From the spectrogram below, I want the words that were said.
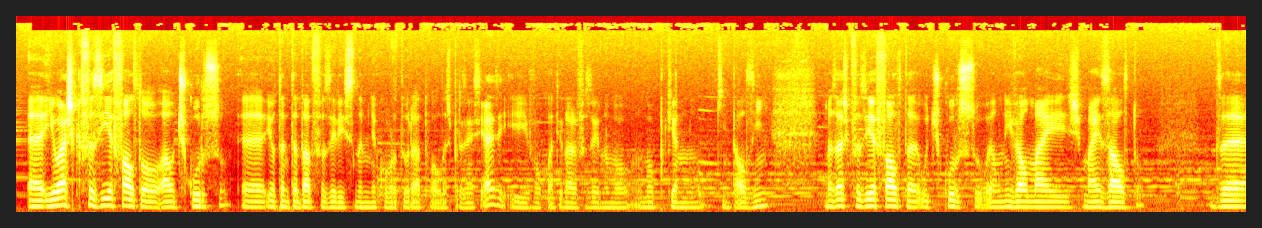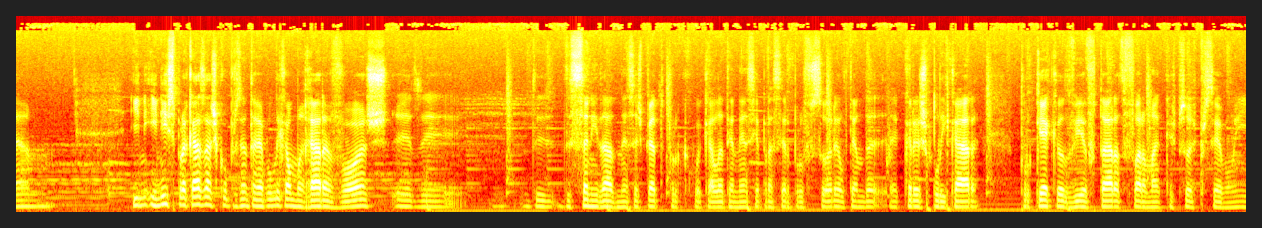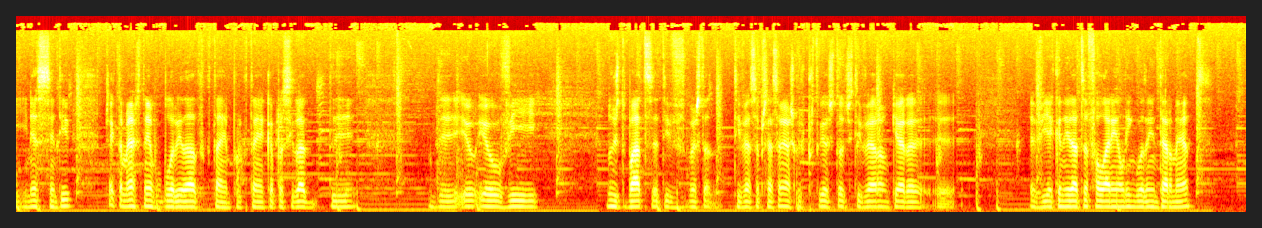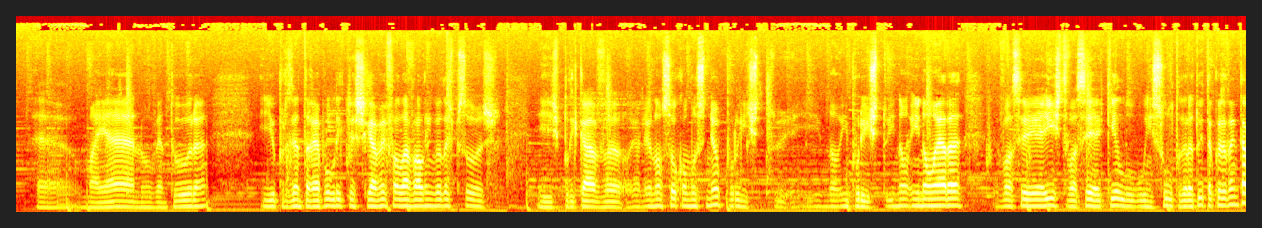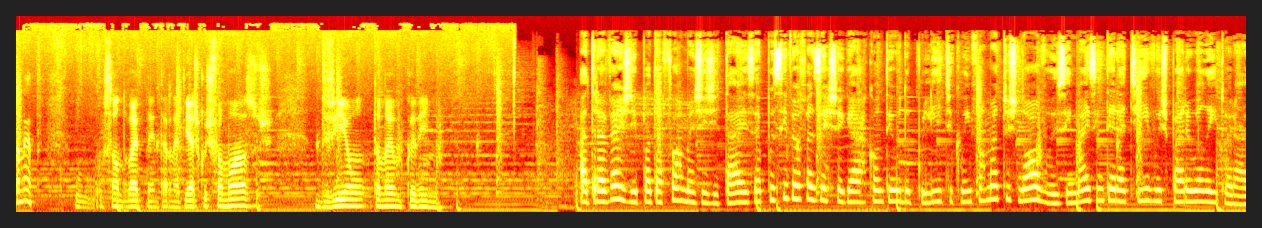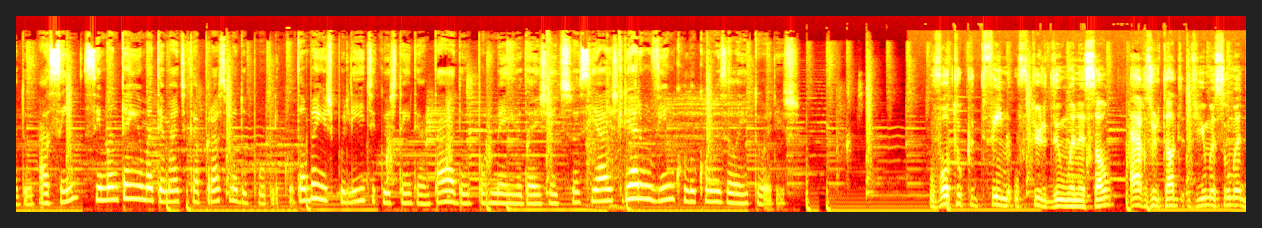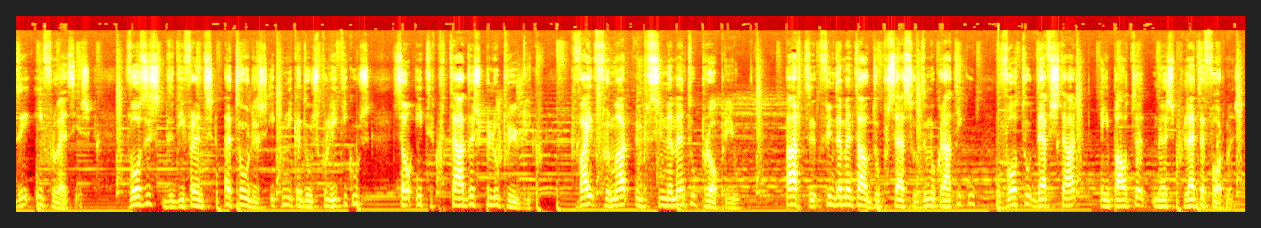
Uh, eu acho que fazia falta ao, ao discurso, uh, eu tenho tentado fazer isso na minha cobertura atual das presenciais e, e vou continuar a fazer no meu, no meu, pequeno quintalzinho, mas acho que fazia falta o discurso a um nível mais, mais alto. E, e nisso, por acaso, acho que o Presidente da República é uma rara voz uh, de, de, de, sanidade nesse aspecto, porque com aquela tendência para ser professor, ele tende a querer explicar porque é que eu devia votar de forma que as pessoas percebam. E, e nesse sentido, é que também acho que tem a popularidade que tem, porque tem a capacidade de. de eu, eu vi nos debates, eu tive, bastante, tive essa percepção, e acho que os portugueses todos tiveram, que era. Uh, havia candidatos a falarem a língua da internet, uh, Maiano, Ventura, e o Presidente da República chegava e falava a língua das pessoas e explicava: Olha, eu não sou como o senhor por isto e, não, e por isto. E não, e não era você é isto, você é aquilo, o insulto gratuito, a coisa da internet, o, o soundbite da internet. E acho que os famosos deviam também um bocadinho Através de plataformas digitais é possível fazer chegar conteúdo político em formatos novos e mais interativos para o eleitorado. Assim, se mantém uma temática próxima do público. Também os políticos têm tentado, por meio das redes sociais, criar um vínculo com os eleitores. O voto que define o futuro de uma nação é resultado de uma soma de influências. Vozes de diferentes atores e comunicadores políticos são interpretadas pelo público, que vai formar um posicionamento próprio. Parte fundamental do processo democrático, o voto deve estar em pauta nas plataformas.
